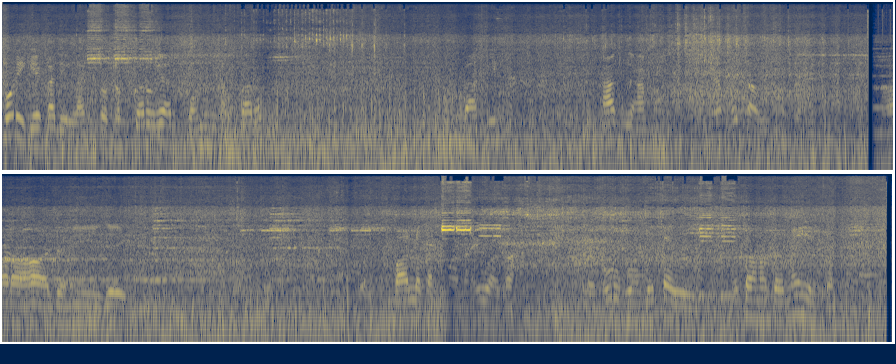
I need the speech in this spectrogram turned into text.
થોડીક એકાદી લાગતો ઠપકારો યાર કોણ ઠપકારો. બાકી આગળ બતાવું બતાવું મહારાજની જય. બાલક હનુમાન આવ્યા હતા. એટલે થોડું ઘણું બતાવ્યું. બતાવવાનું તો નહીં તમને.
